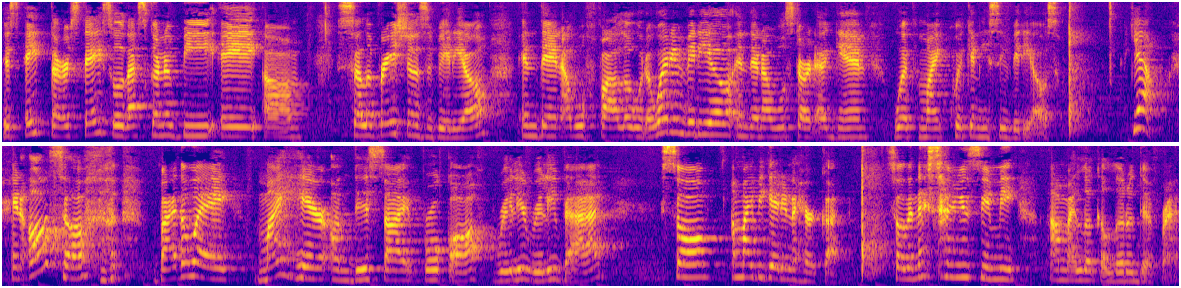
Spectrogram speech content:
It's a Thursday, so that's gonna be a um, celebrations video. And then I will follow with a wedding video, and then I will start again with my quick and easy videos. Yeah, and also, by the way, my hair on this side broke off really, really bad. So I might be getting a haircut. So the next time you see me, I might look a little different.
